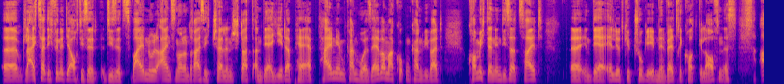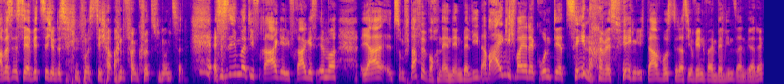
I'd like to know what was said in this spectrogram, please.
Äh, gleichzeitig findet ja auch diese diese 20139 Challenge statt, an der jeder per App teilnehmen kann, wo er selber mal gucken kann, wie weit komme ich denn in dieser Zeit äh, in der Elliot Kipchoge eben den Weltrekord gelaufen ist. Aber es ist sehr witzig und deswegen musste ich am Anfang kurz schmunzeln. Es ist immer die Frage, die Frage ist immer, ja, zum Staffelwochenende in Berlin, aber eigentlich war ja der Grund der Zehner, weswegen ich da wusste, dass ich auf jeden Fall in Berlin sein werde.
